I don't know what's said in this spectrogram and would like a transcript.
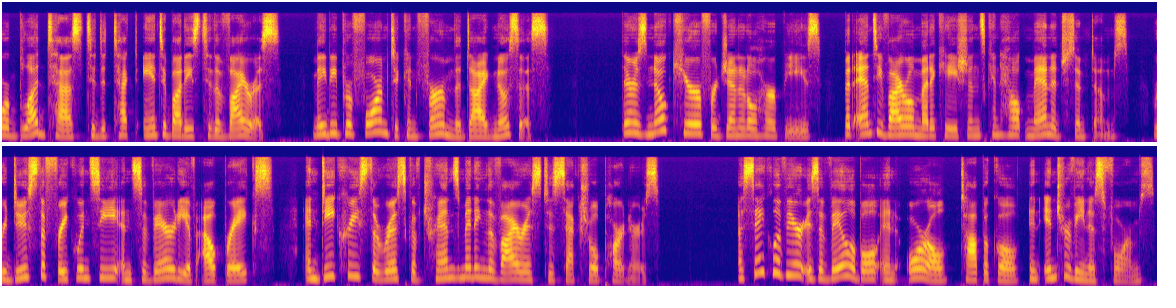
or blood tests to detect antibodies to the virus, may be performed to confirm the diagnosis. There is no cure for genital herpes, but antiviral medications can help manage symptoms, reduce the frequency and severity of outbreaks, and decrease the risk of transmitting the virus to sexual partners. Acyclovir is available in oral, topical, and intravenous forms.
